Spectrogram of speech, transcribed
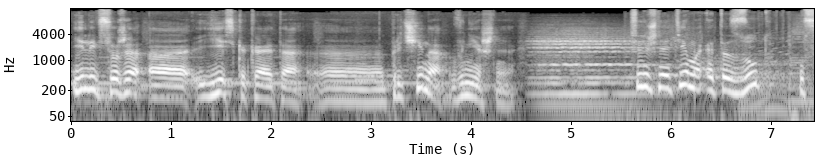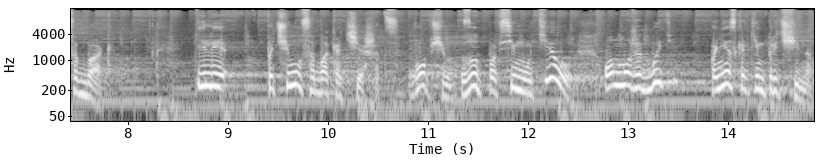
Или все же э, есть какая-то э, причина внешняя. Сегодняшняя тема – это зуд у собак. Или почему собака чешется. В общем, зуд по всему телу, он может быть по нескольким причинам.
